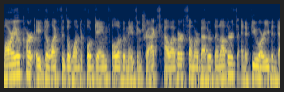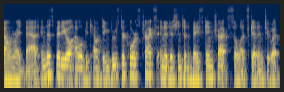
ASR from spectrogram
Mario Kart 8 Deluxe is a wonderful game full of amazing tracks, however, some are better than others, and a few are even downright bad. In this video, I will be counting booster course tracks in addition to the base game tracks, so let's get into it.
